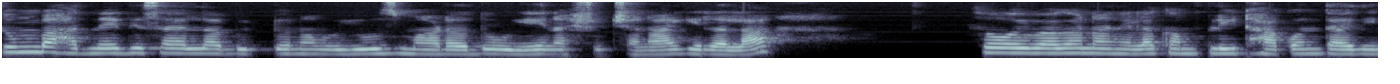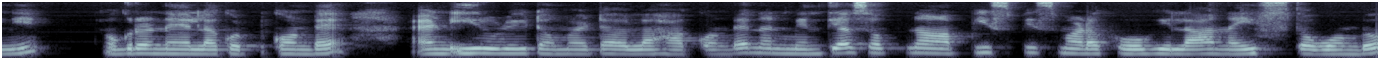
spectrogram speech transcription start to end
ತುಂಬಾ ಹದಿನೈದು ದಿವಸ ಎಲ್ಲ ಬಿಟ್ಟು ನಾವು ಯೂಸ್ ಮಾಡೋದು ಏನಷ್ಟು ಚೆನ್ನಾಗಿರಲ್ಲ. ಸೊ ಇವಾಗ ನಾನೆಲ್ಲ ಕಂಪ್ಲೀಟ್ ಹಾಕೊತಾ ಇದೀನಿ ಒಗ್ಗರಣೆ ಎಲ್ಲ ಕೊಟ್ಕೊಂಡೆ. ಅಂಡ್ ಈರುಳ್ಳಿ ಟೊಮೆಟೊ ಎಲ್ಲ ಹಾಕೊಂಡೆ. ನನ್ನ ಮೆಂತ್ಯ ಸೊಪ್ಪನ್ನ ಪೀಸ್ ಪೀಸ್ ಮಾಡಕ್ ಹೋಗಿಲ್ಲ ನೈಫ್ ತಗೊಂಡು.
